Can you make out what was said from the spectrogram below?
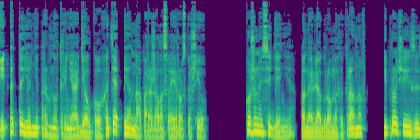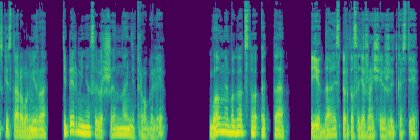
И это я не про внутреннюю отделку, хотя и она поражала своей роскошью. Кожаные сиденья, панели огромных экранов и прочие изыски старого мира теперь меня совершенно не трогали. Главное богатство – это еда и спиртосодержащие жидкости.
